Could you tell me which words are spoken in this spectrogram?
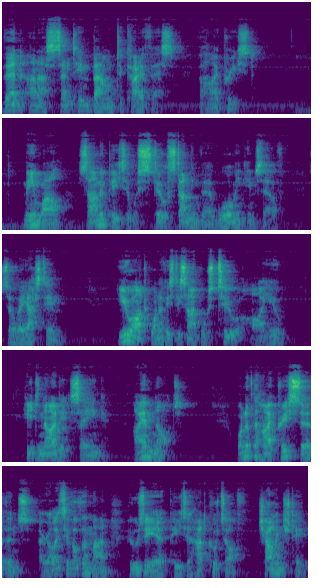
Then Annas sent him bound to Caiaphas, the high priest. Meanwhile, Simon Peter was still standing there warming himself, so they asked him, You aren't one of his disciples too, are you? He denied it, saying, I am not. One of the high priest's servants, a relative of the man whose ear Peter had cut off, challenged him,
